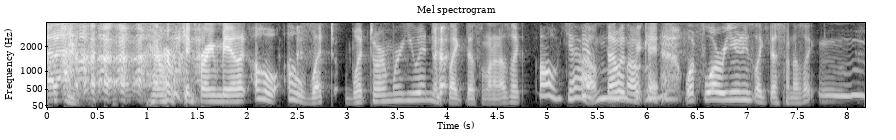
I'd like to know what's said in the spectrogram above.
and I, I remember confirming being like, "Oh, oh, what what dorm were you in?" He's like, "This one." And I was like, "Oh yeah, that was okay." What floor were you in? He's like, "This one." I was like, mm,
